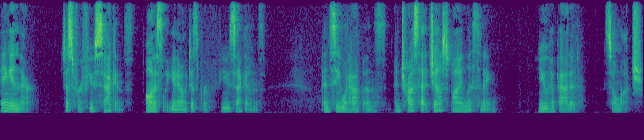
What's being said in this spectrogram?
Hang in there just for a few seconds. Honestly, you know, just for a few seconds and see what happens. And trust that just by listening, you have added so much.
